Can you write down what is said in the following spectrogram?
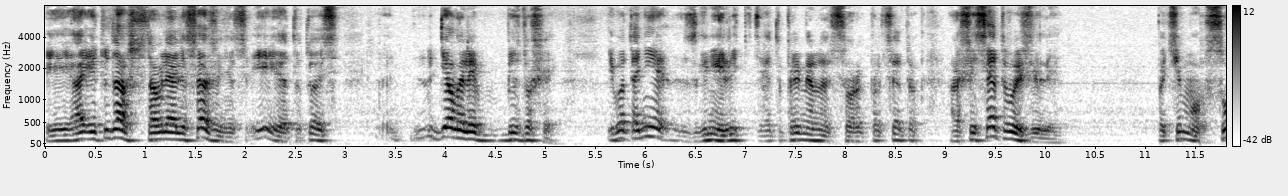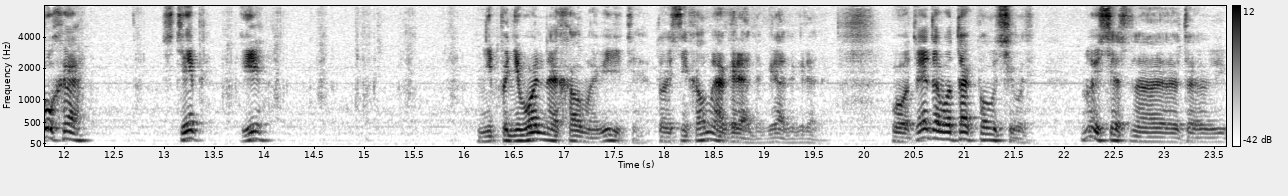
И, а, и туда вставляли саженец, и это, то есть, делали без души. И вот они сгнили, это примерно 40%, а 60% выжили. Почему? Сухо, степь и непоневольные холмы, видите? То есть не холмы, а гряды, гряды, гряды. Вот, это вот так получилось. Ну, естественно, это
